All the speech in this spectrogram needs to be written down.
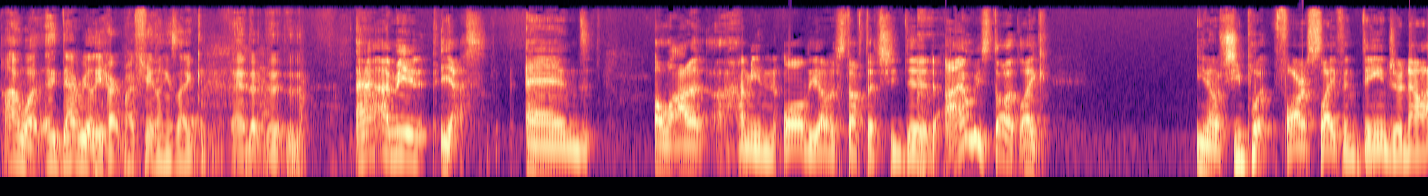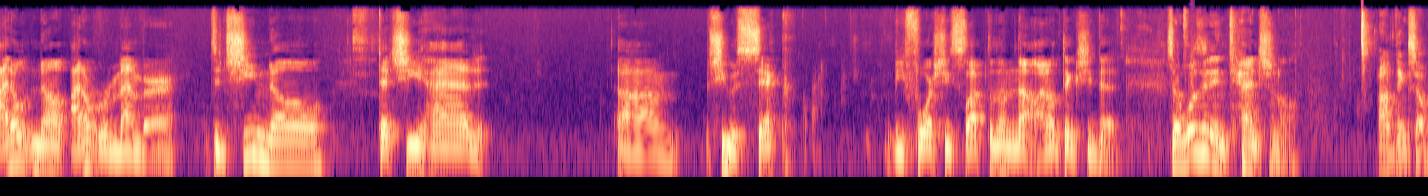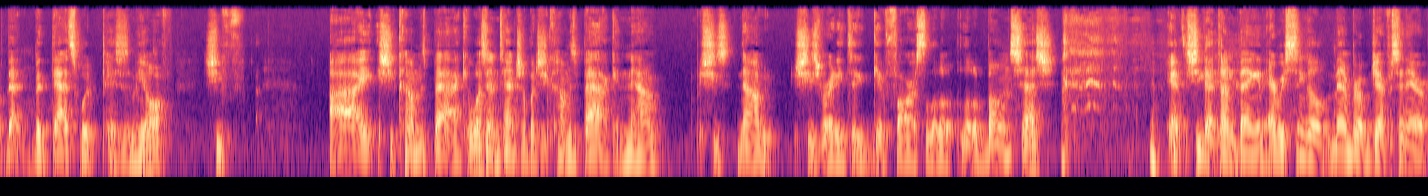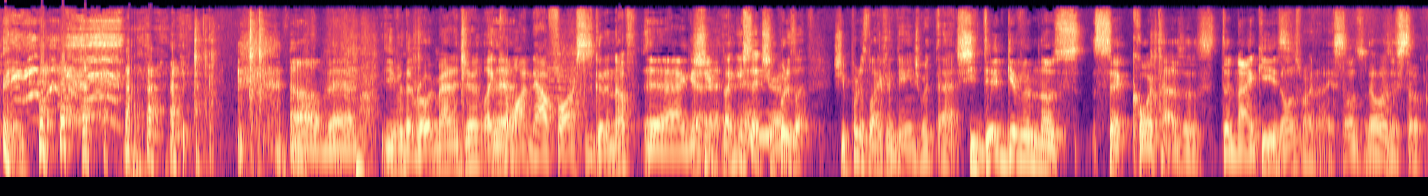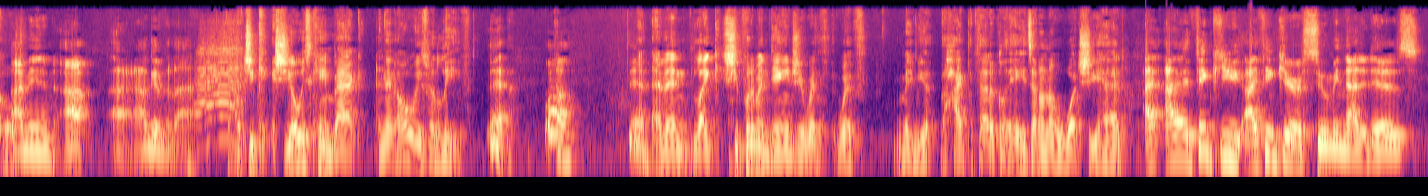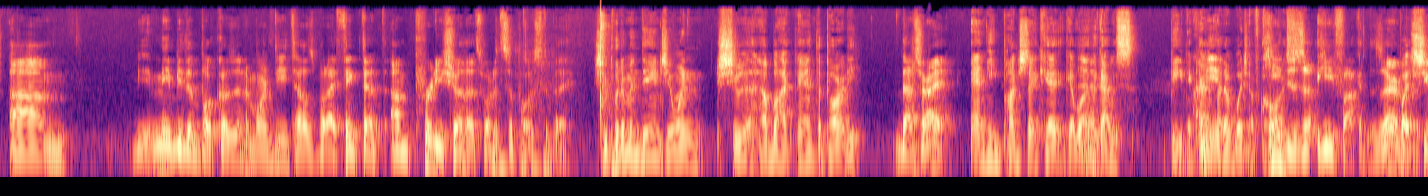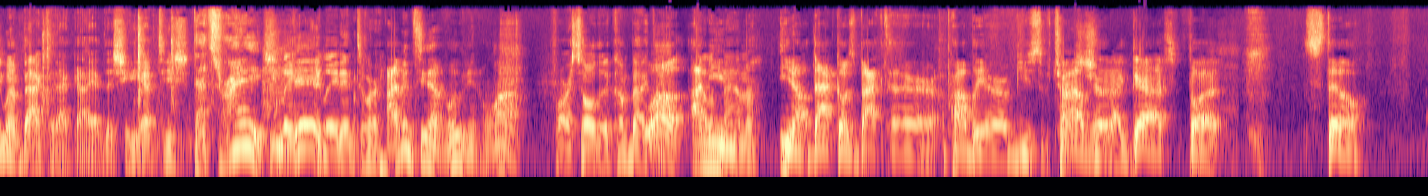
I what that really hurt my feelings. Like, the, I mean, yes, and a lot of, I mean, all the other stuff that she did. I always thought like, you know, she put Forrest's life in danger. Now I don't know. I don't remember. Did she know that she had? Um, she was sick before she slept with him. No, I don't think she did. So it wasn't intentional. I don't think so. That, but that's what pisses me off. She, I, she comes back. It wasn't intentional, but she comes back, and now she's now she's ready to give Forrest a little a little bone sesh. After she got done banging every single member of Jefferson Airplane, Oh man, even the road manager, like, come on, now Forrest is good enough. yeah, I guess. She, like you said, she put his li- she put his life in danger with that. She did give him those sick Cortezes, the Nikes. Those were nice. Those Those, are are so cool. I mean, I, I I'll give it that. but she she always came back and then always would leave. Yeah. Well. Yeah. And then like she put him in danger with with maybe a hypothetical AIDS. I don't know what she had. I, I think you. I think you're assuming that it is. Um, maybe the book goes into more details, but I think that I'm pretty sure that's what it's supposed to be. She put him in danger when she was at her Black Panther party That's right. and he punched that kid. Well, the guy was beating the crap I mean, out of which, of course. he, deser- he fucking deserved but it. she went back to that guy after she after he, That's right. he She laid did. he laid into her. I haven't seen that movie in a while. Forrest told her to come back. Well, I mean, you know, that goes back to her probably her abusive childhood. I guess, but still,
